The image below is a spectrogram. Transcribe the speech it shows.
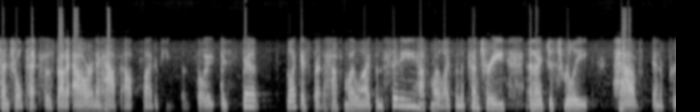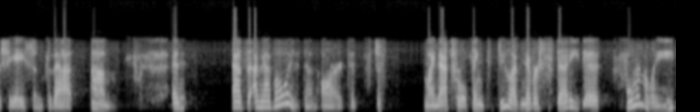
central Texas, about an hour and a half outside of Houston. So I, I spent like I spent half my life in the city, half my life in the country, and I just really have an appreciation for that. Um, and as I mean, I've always done art. It's just my natural thing to do. I've never studied it formally,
